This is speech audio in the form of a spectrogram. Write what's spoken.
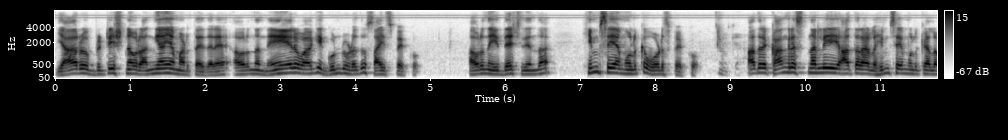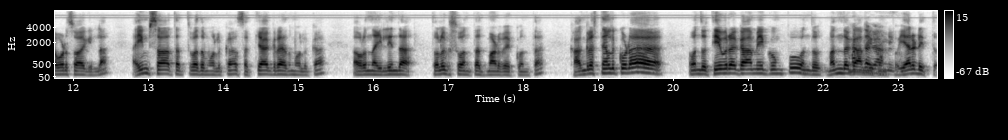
ಯಾರು ಬ್ರಿಟಿಷ್ನವರು ಅನ್ಯಾಯ ಮಾಡ್ತಾ ಇದ್ದಾರೆ ಅವರನ್ನು ನೇರವಾಗಿ ಗುಂಡು ಹೊಡೆದು ಸಾಯಿಸಬೇಕು. ಅವರನ್ನು ಈ ದೇಶದಿಂದ ಹಿಂಸೆಯ ಮೂಲಕ ಓಡಿಸ್ಬೇಕು. ಆದರೆ ಕಾಂಗ್ರೆಸ್ನಲ್ಲಿ ಆ ಥರ ಎಲ್ಲ ಹಿಂಸೆಯ ಮೂಲಕ ಎಲ್ಲ ಓಡಿಸೋ ಹಾಗಿಲ್ಲ. ಅಹಿಂಸಾ ತತ್ವದ ಮೂಲಕ ಸತ್ಯಾಗ್ರಹದ ಮೂಲಕ ಅವರನ್ನು ಇಲ್ಲಿಂದ ತೊಲಗಿಸುವಂಥದ್ದು ಮಾಡಬೇಕು ಅಂತ ಕಾಂಗ್ರೆಸ್ನಲ್ಲಿ ಕೂಡ ಒಂದು ತೀವ್ರಗಾಮಿ ಗುಂಪು ಒಂದು ಮಂದಗಾಮಿ ಗುಂಪು ಎರಡಿತ್ತು.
